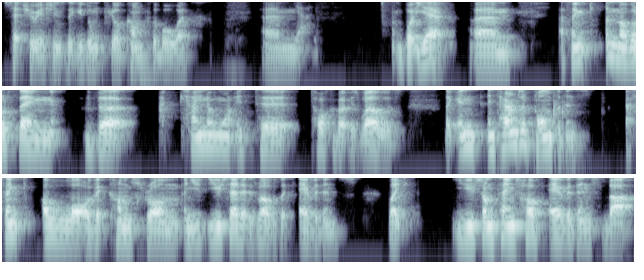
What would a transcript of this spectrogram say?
situations that you don't feel comfortable with. Um, yeah. But yeah, um, I think another thing that I kind of wanted to talk about as well was like in, in terms of confidence, I think a lot of it comes from, and you, you said it as well, was like evidence. Like you sometimes have evidence that,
